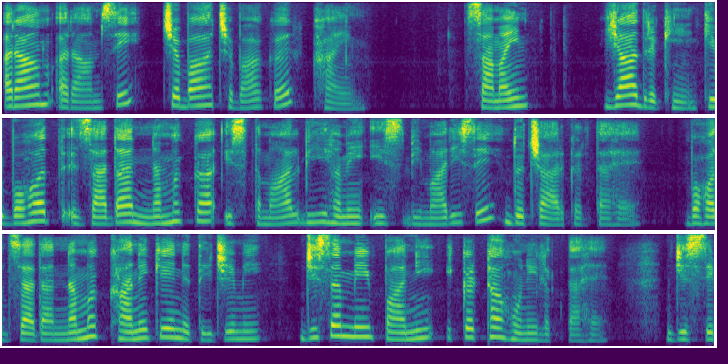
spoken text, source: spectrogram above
آرام آرام سے چبا چبا کر کھائیں۔ سامعین، یاد رکھیں کہ بہت زیادہ نمک کا استعمال بھی ہمیں اس بیماری سے دوچار کرتا ہے۔ بہت زیادہ نمک کھانے کے نتیجے میں جسم میں پانی اکٹھا ہونے لگتا ہے۔ جس سے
